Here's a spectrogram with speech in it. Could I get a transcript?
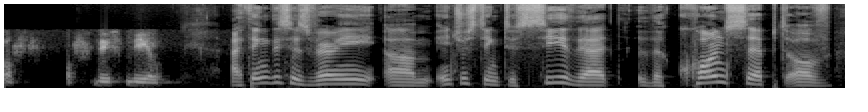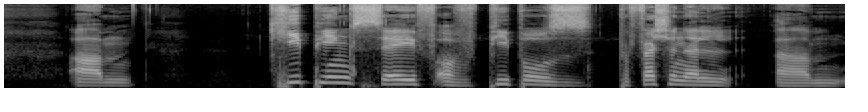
of, of this deal. I think this is very um, interesting to see that the concept of um, keeping safe of people's professional um,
